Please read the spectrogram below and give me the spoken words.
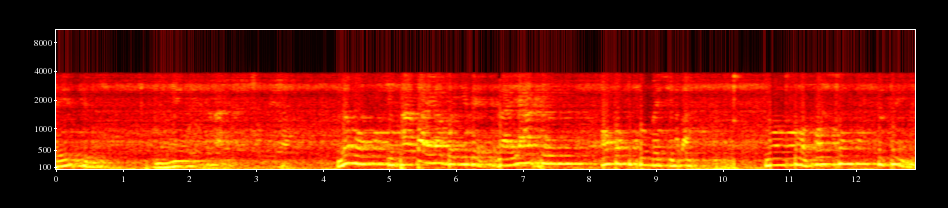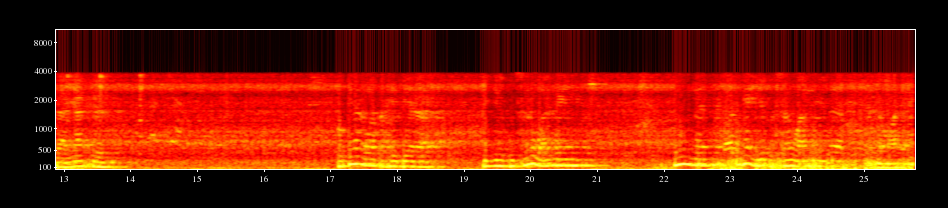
Dɛɛdɛɛ Nyame na yɛsomea, na mmom mpaebɔ a yɛbɔ nye dɛ dza yɛahwɛ no ɔnkɔ so kɔ mu esi do, na ɔnso ɔkɔ so nsen dza yɛahwɛ no. Obiara a ɔaba ha biara, medze ebusua no wɔ anan mu. Mo ndɛ hɛn yɛ ebusua wɔ anan mu na wɔahyɛ.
